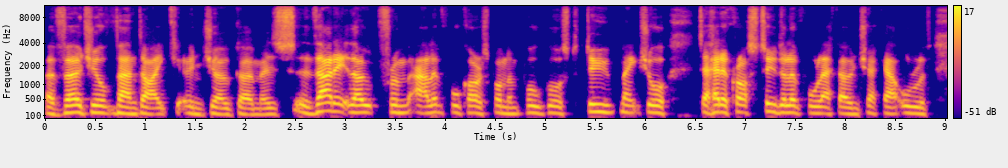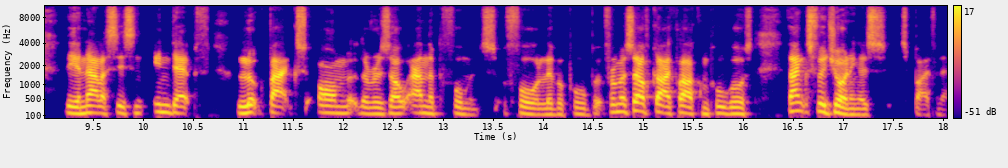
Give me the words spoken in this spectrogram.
of Virgil van Dijk and Joe Gomez. That it though from our Liverpool correspondent Paul Gorst. Do make sure to head across to the Liverpool Echo and check out all of the analysis and in-depth look backs on the result and the performance for Liverpool. But from myself, Guy Clark and Paul Gorst, thanks for joining us. It's bye for now.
